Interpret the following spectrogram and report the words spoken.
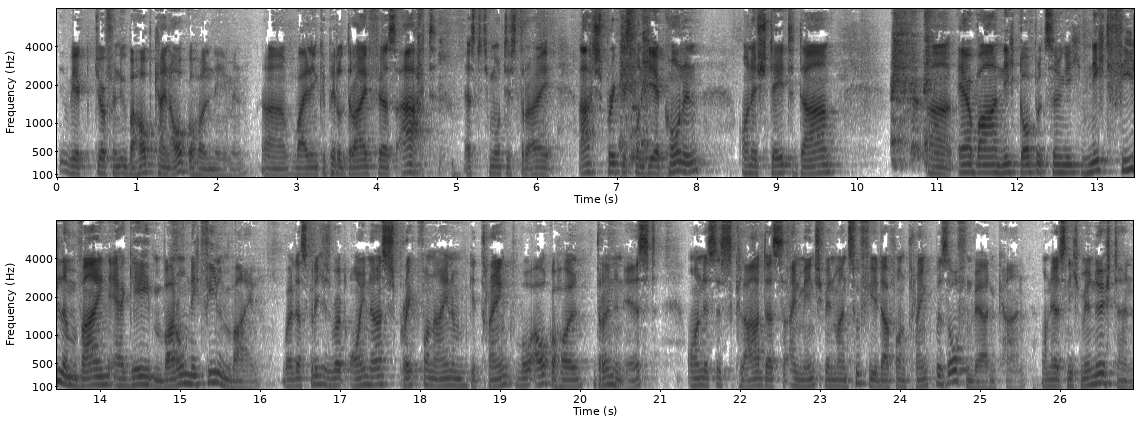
wir dürfen überhaupt keinen Alkohol nehmen, äh, weil in Kapitel 3, Vers 8, 1 Timotheus 3, 8 spricht es von Diakonen und es steht da, äh, ehrbar, nicht doppelzüngig, nicht vielem Wein ergeben. Warum nicht vielem Wein? Weil das griechische Wort oinas spricht von einem Getränk, wo Alkohol drinnen ist. Und es ist klar, dass ein Mensch, wenn man zu viel davon trinkt, besoffen werden kann. Und er ist nicht mehr nüchtern.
